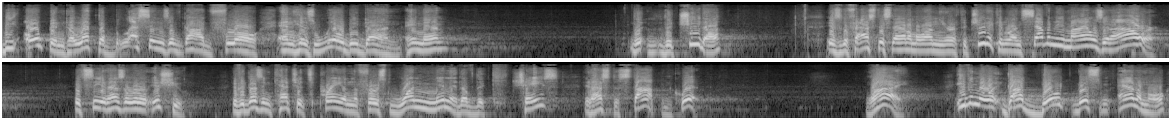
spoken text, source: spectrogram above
be open to let the blessings of God flow and His will be done. Amen? The, the cheetah is the fastest animal on the earth. The cheetah can run 70 miles an hour. But see, it has a little issue. If it doesn't catch its prey in the first one minute of the chase, it has to stop and quit. Why? Even though God built this animal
